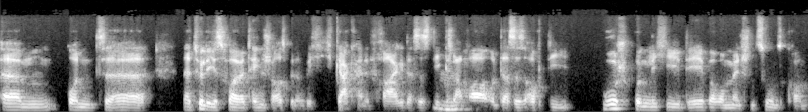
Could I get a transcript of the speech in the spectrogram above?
Ähm, und äh, natürlich ist feuerwehrtechnische Ausbildung wichtig, gar keine Frage. Das ist die mhm. Klammer und das ist auch die ursprüngliche Idee, warum Menschen zu uns kommen.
